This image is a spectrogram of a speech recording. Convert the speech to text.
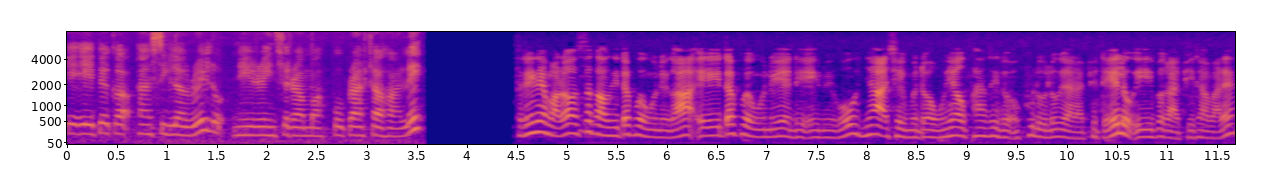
အေအေဘက်ကဖန်စီလာရေလို့နေရင်စရာမှာပိုပရာထားဟာလေသတင်းထဲမှာတော့စက်ကောင်စီတပ်ဖွဲ့ဝင်တွေကအေးတပ်ဖွဲ့ဝင်တွေရဲ့နေအိမ်တွေကိုညအချိန်မတော်ဝင်ရောက်ဖမ်းဆီးလို့အခုလိုလုပ်ရတာဖြစ်တယ်လို့အေးဘက်ကဖြေထားပါတယ်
